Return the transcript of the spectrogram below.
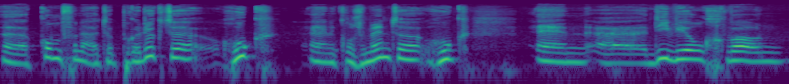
eh, komt vanuit de productenhoek en consumentenhoek. En eh, die wil gewoon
